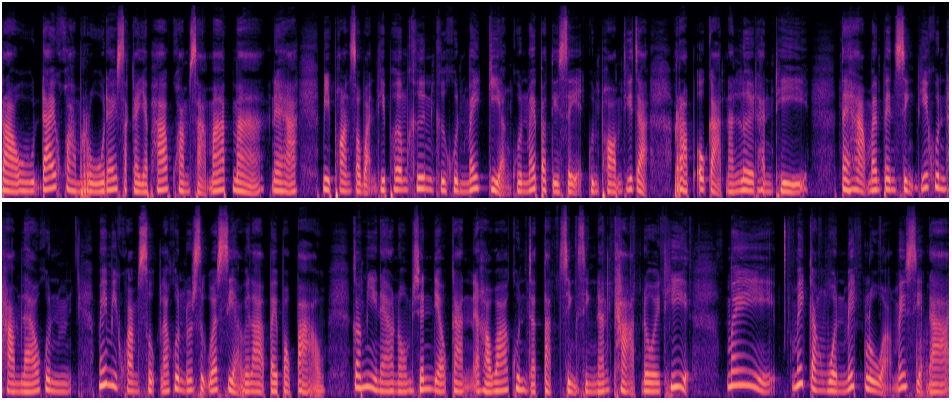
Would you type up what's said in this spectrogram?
เราได้ความรู้ได้ศักยภาพความสามารถมานะคะมีพรสวรรค์ที่เพิ่มขึ้น คือคุณไม่เกี่ยง คุณไม่ปฏิเสธ คุณพร้อมที่จะรับโอกาสนั้นเลยทันที แต่หากมันเป็นสิ่งที่คุณทำแล้วคุณไม่มีความสุขแล้วคุณรู้สึกว่าเสียเวลาไปเปล่าๆก็มีแนวโน้มเช่นเดียวกันนะคะว่าคุณจะตัดสิ่งสิ่งนั้นขาดโดยที่ ไม่ไม่กังวลไม่กลัวไม่เสียดาย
